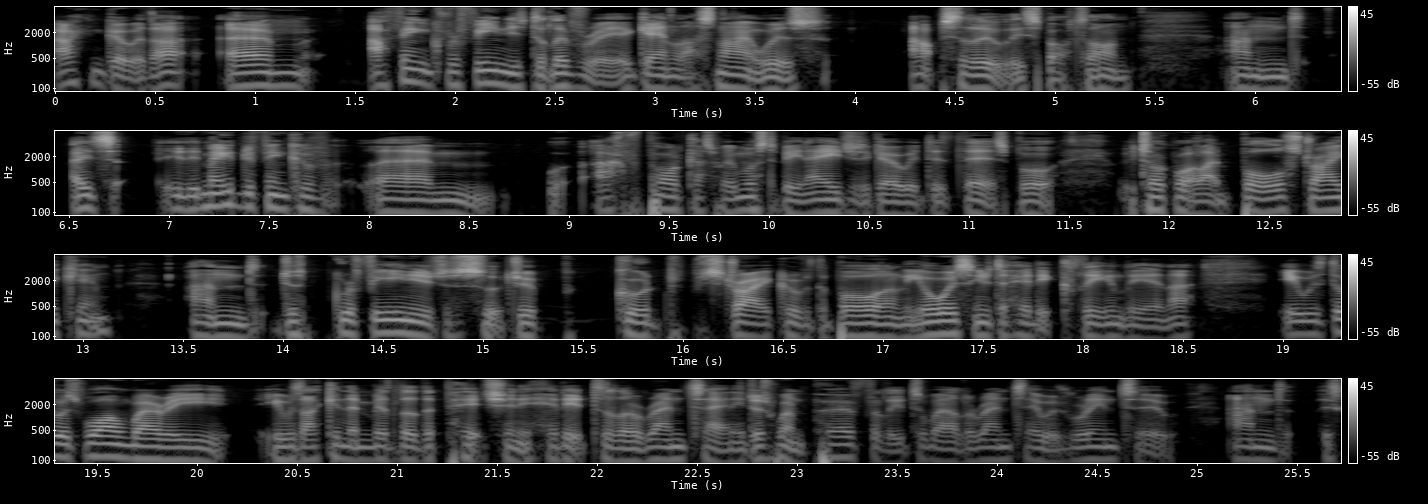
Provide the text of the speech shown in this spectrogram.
I, I can go with that. Um, I think Raphinha's delivery again last night was absolutely spot on, and it's it made me think of um, a podcast where it must have been ages ago we did this, but we talk about like ball striking and just Raphinha just such a good striker of the ball, and he always seems to hit it cleanly. And I, it was there was one where he he was like in the middle of the pitch and he hit it to Llorente, and he just went perfectly to where Llorente was running to. And it's,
